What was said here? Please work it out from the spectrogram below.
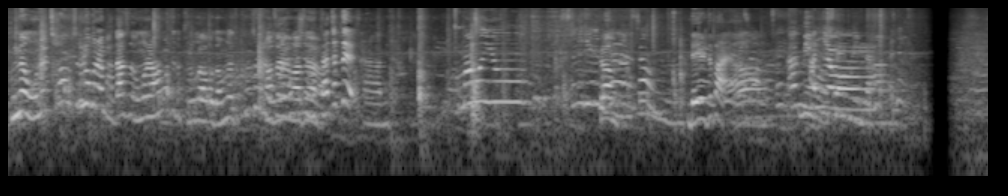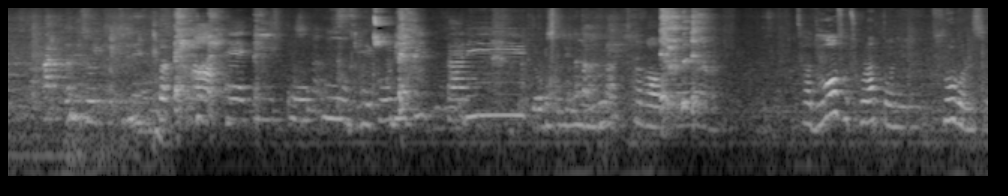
분명 오늘 처음 슬로건을 받아서 응원을 한 건데도 불구하고 너무나도 큰 소리로 맞아요, 맞아요. 단짝들 사랑합니다. 고마워요. 그럼 내일도 봐요. 안녕. 개구리 뒷다리 제가 제가 누워서 졸았더니 부어버렸어요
